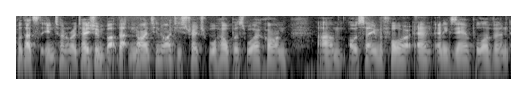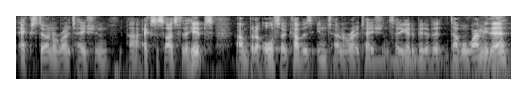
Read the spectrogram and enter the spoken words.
Well, that's the internal rotation, but that 90-90 stretch will help us work on. Um, I was saying before an, an, example of an external rotation uh, exercise for the hips, um, but it also covers internal rotation, so you get a bit of a double whammy there.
